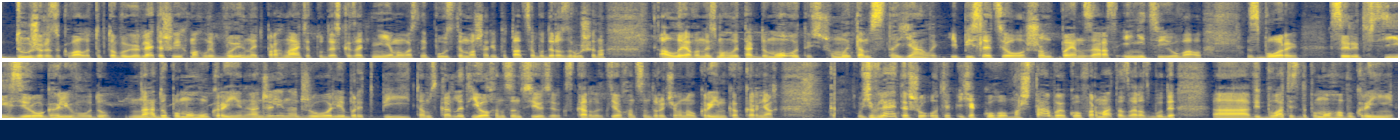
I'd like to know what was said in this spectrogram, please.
дуже ризикували. Тобто, ви уявляєте, що їх могли вигнати, прогнати туди, сказати, ні, ми вас не пустимо, ваша репутація буде розрушена. Але вони змогли так домовитись, що ми там стояли. І після цього Шон Пен зараз ініціював збори серед всіх зірок Голлівуду на допомогу Україні. Анджеліна Джолі, Бред Піт, там Скарлетт Йоханссон, всі Скарлетт Йоханссон, до речі, вона українка в корнях. Уявляєте, що от як, якого масштабу, якого формату зараз буде а, відбуватись допомога в Україні,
